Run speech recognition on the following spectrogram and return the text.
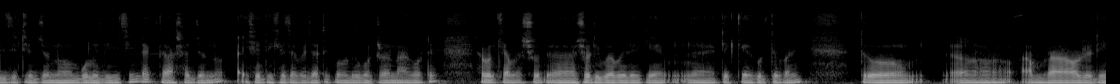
ভিজিটের জন্য বলে দিয়েছি ডাক্তার আসার জন্য। এসে দেখে যাবে যাতে কোনো দুর্ঘটনা না ঘটে। এমনকি আমরা সঠিকভাবে এদেরকে টেক কেয়ার করতে পারি। তো আমরা অলরেডি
